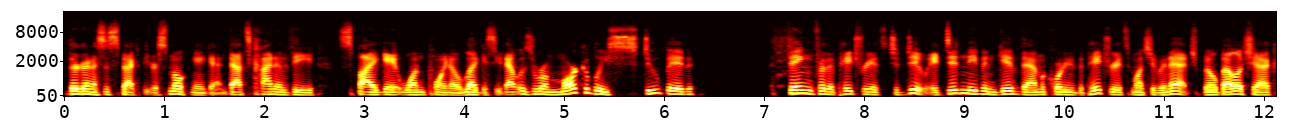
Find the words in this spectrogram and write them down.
they're going to suspect that you're smoking again. That's kind of the Spygate 1.0 legacy. That was a remarkably stupid thing for the Patriots to do. It didn't even give them, according to the Patriots, much of an edge. Bill Belichick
